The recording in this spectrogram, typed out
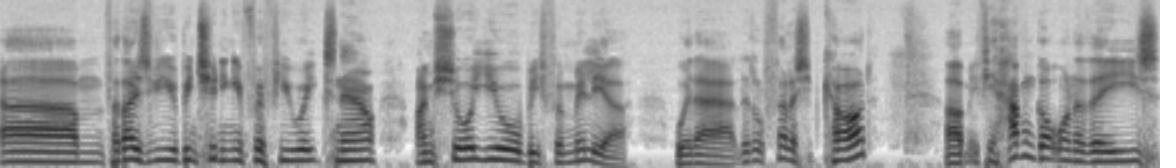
Um, for those of you who've been tuning in for a few weeks now, I'm sure you will be familiar with our little fellowship card. Um, if you haven't got one of these,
